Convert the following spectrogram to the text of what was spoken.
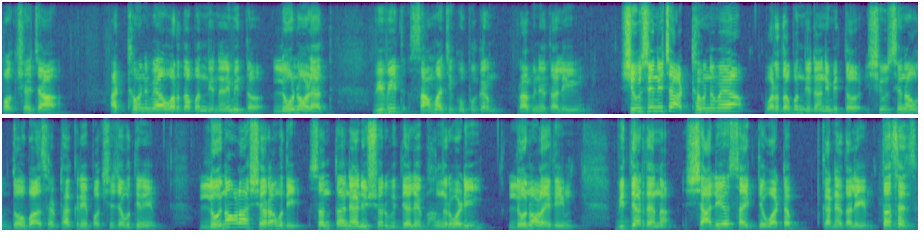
पक्षाच्या अठ्ठावन्नव्या वर्धापन दिनानिमित्त लोणावळ्यात विविध सामाजिक उपक्रम राबविण्यात आले. शिवसेनेच्या अठ्ठावन्नव्या वर्धापन दिनानिमित्त शिवसेना उद्धव बाळासाहेब ठाकरे पक्षाच्या वतीने लोणावळा शहरामध्ये संत ज्ञानेश्वर विद्यालय भांगरवाडी लोणावळा येथे विद्यार्थ्यांना शालेय साहित्य वाटप करण्यात आले तसेच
